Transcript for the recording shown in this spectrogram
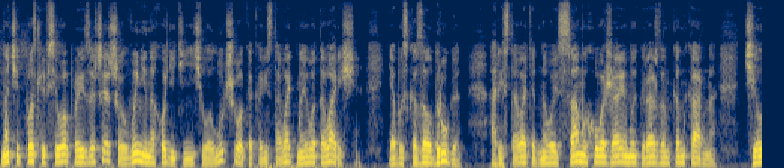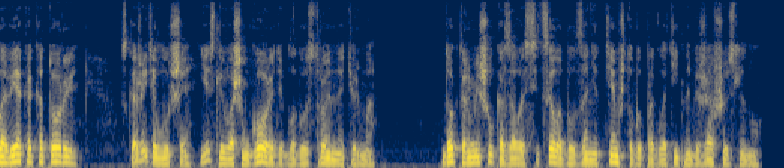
Значит, после всего произошедшего вы не находите ничего лучшего, как арестовать моего товарища, я бы сказал друга, арестовать одного из самых уважаемых граждан Конкарна, человека, который... Скажите лучше, есть ли в вашем городе благоустроенная тюрьма? Доктор Мишу, казалось, всецело был занят тем, чтобы проглотить набежавшую слюну.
